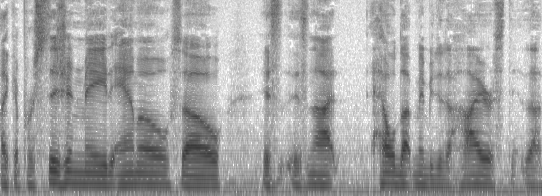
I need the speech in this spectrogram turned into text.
like a precision made ammo, so it's, it's not held up maybe to the higher, the,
